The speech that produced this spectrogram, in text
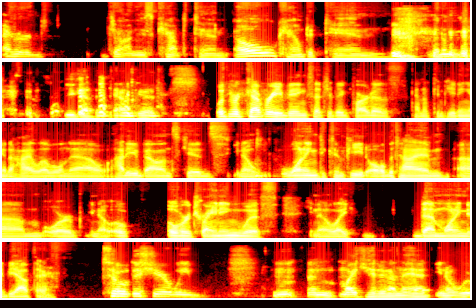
I heard Johnny's count to ten. Oh, count to ten. Him. You got that down good. with recovery being such a big part of kind of competing at a high level now how do you balance kids you know wanting to compete all the time um, or you know o- overtraining with you know like them wanting to be out there So this year we. And Mike hit it on the head. You know, we,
